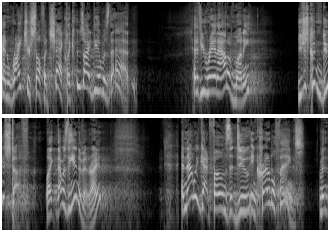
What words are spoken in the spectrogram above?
and write yourself a check. Like, whose idea was that? And if you ran out of money, you just couldn't do stuff. Like, that was the end of it, right? And now we've got phones that do incredible things. I mean,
